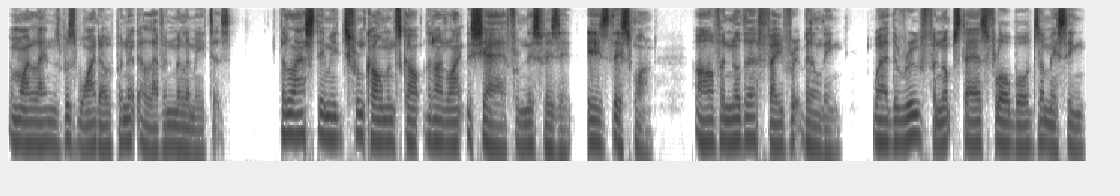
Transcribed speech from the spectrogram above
and my lens was wide open at 11mm. The last image from Kolmanskop that I'd like to share from this visit is this one of another favourite building where the roof and upstairs floorboards are missing,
